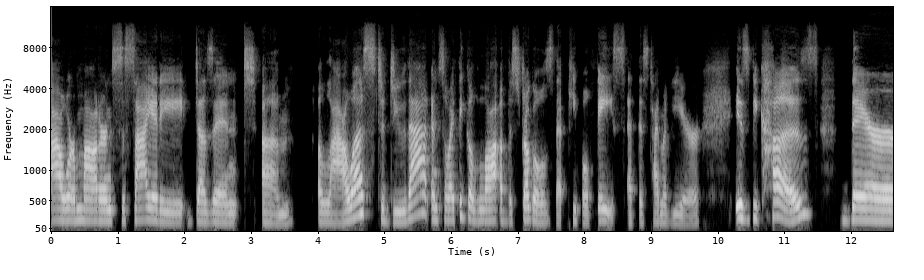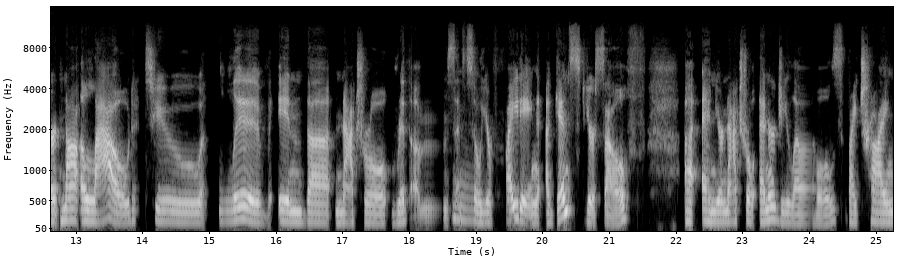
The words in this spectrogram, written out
our modern society doesn't um, allow us to do that. And so I think a lot of the struggles that people face at this time of year is because they're not allowed to live in the natural rhythms. Mm. And so mm. you're fighting against yourself. Uh, and your natural energy levels by trying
